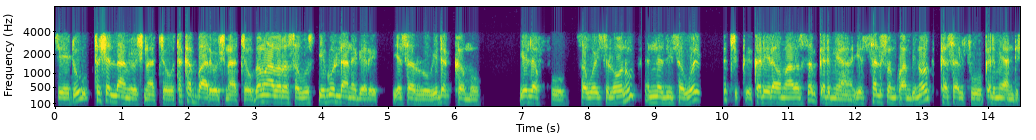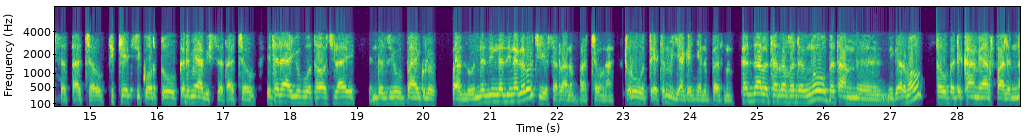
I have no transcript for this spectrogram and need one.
ሲሄዱ ተሸላሚዎች ናቸው፣ ተከባሪዎች ናቸው። በማህበረሰብ ውስጥ የጎላ ነገር የሰሩ የደከሙ፣ የለፉ ሰዎች ስለሆኑ እነዚህ ሰዎች ከሌላው ማህበረሰብ ቅድሚያ የሰልፍ እንኳን ቢኖር ከሰልፉ ቅድሚያ እንዲሰጣቸው፣ ትኬት ሲቆርጡ ቅድሚያ ቢሰጣቸው፣ የተለያዩ ቦታዎች ላይ እንደዚሁ ባይግሎ አሉ። እነዚህ እነዚህ ነገሮች እየሰራንባቸው ናል። ጥሩ ውጤትም እያገኘንበት ነው። ከዛ በተረፈ ደግሞ በጣም የሚገርመው ሰው በድካም ያርፋልና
